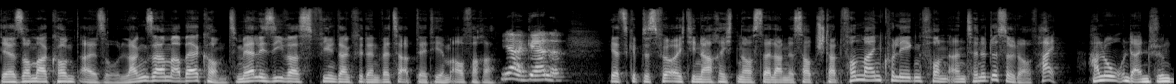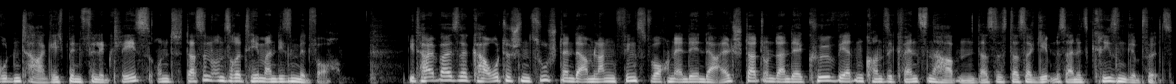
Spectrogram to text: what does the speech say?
Der Sommer kommt also. Langsam, aber er kommt. Merle Sievers, vielen Dank für dein Wetterupdate hier im Aufwacher. Ja, gerne. Jetzt gibt es für euch die Nachrichten aus der Landeshauptstadt von meinen Kollegen von Antenne Düsseldorf. Hi. Hallo und einen schönen guten Tag. Ich bin Philipp Klees und das sind unsere Themen an diesem Mittwoch. Die teilweise chaotischen Zustände am langen Pfingstwochenende in der Altstadt und an der Kö werden Konsequenzen haben. Das ist das Ergebnis eines Krisengipfels.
